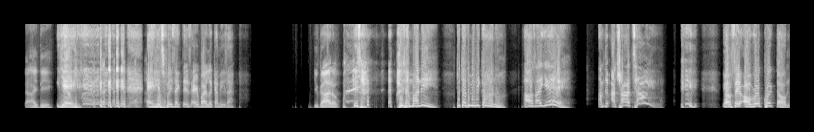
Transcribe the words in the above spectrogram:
The ID. Yeah. and his face like this. Everybody look at me. He's like, You got him. he's like, he's like, Mani, tú estás dominicano. I was like, yeah. I'm the, I try to tell you. you know what I'm saying? Oh, real quick though.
